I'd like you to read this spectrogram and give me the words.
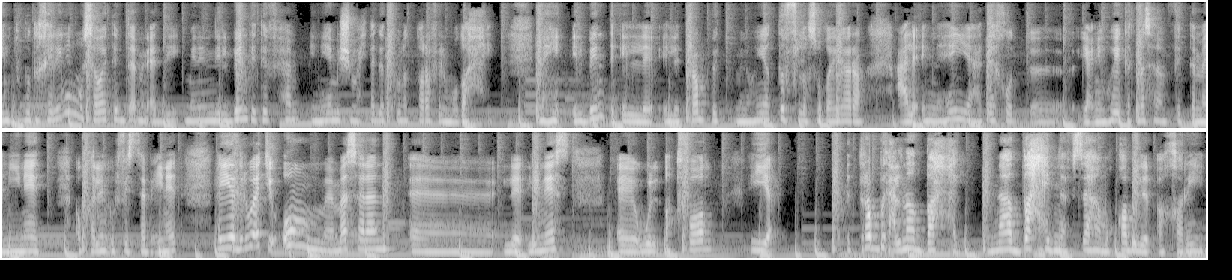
أنتوا متخيلين المساواة تبدأ من قد إيه؟ من إن البنت تفهم إن هي مش محتاجة تكون الطرف المضحي. ما هي البنت اللي, اللي اتربت من وهي طفلة صغيرة على إن هي هتاخد آه، يعني وهي كانت مثلا في الثمانينات أو خلينا نقول في السبعينات هي دلوقتي أم مثلا آه، لناس آه، والأطفال هي اتربت على إنها تضحي إنها تضحي بنفسها مقابل الآخرين.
